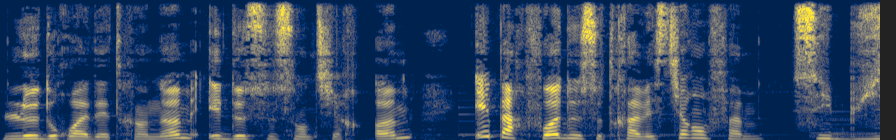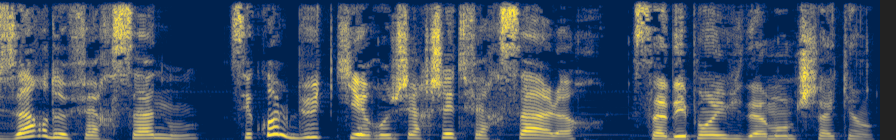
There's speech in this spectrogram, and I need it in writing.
le droit d'être un homme et de se sentir homme, et parfois de se travestir en femme. C'est bizarre de faire ça, non? C'est quoi le but qui est recherché de faire ça alors? Ça dépend évidemment de chacun.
